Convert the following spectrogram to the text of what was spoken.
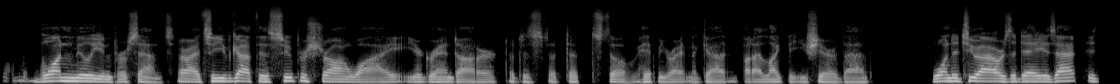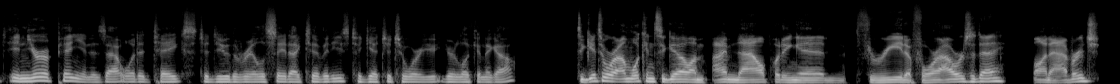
1 million percent. All right. So you've got this super strong why, your granddaughter. That just, that, that still hit me right in the gut, but I like that you shared that. One to two hours a day. Is that, in your opinion, is that what it takes to do the real estate activities to get you to where you, you're looking to go? To get to where I'm looking to go, I'm, I'm now putting in three to four hours a day on average.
